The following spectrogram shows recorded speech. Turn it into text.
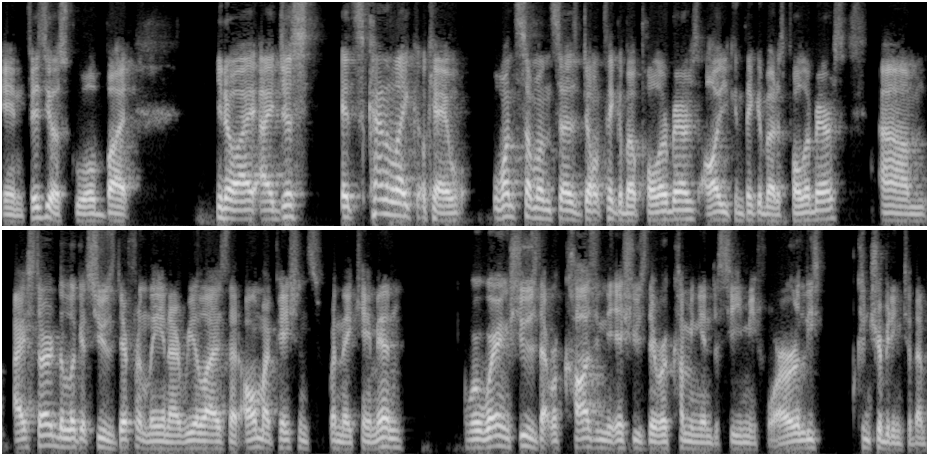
in physio school, but you know, I, I just, it's kind of like, okay, once someone says don't think about polar bears all you can think about is polar bears um, i started to look at shoes differently and i realized that all my patients when they came in were wearing shoes that were causing the issues they were coming in to see me for, or at least contributing to them.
